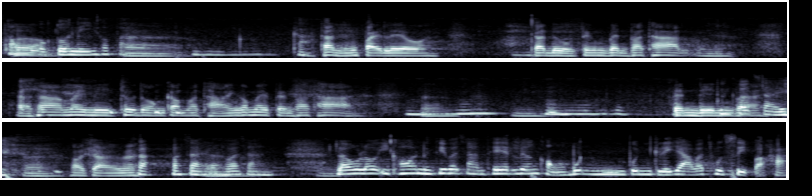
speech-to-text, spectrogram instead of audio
เพิ่มบวกตัวนี้เข้าไป ท่านถึงไปเร็วกระดูกถึงเป็นพระธาตุแต่ถ้าไม่มีทุดงกรรมฐานก็ไม่เป็นพระธาตุ เเป็นดินไปเข้าใจเข้าใจไหมเข้าใจแล้วพระอาจารย์ แล้วแล้วอีกข้อหนึ่งที่พระอาจารย์เทศเรื่องของบุญบุญกิริยาวัตถุสิบอะค่ะ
